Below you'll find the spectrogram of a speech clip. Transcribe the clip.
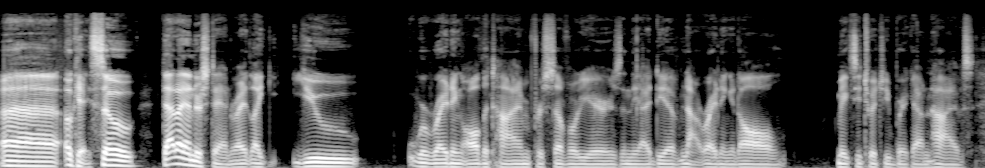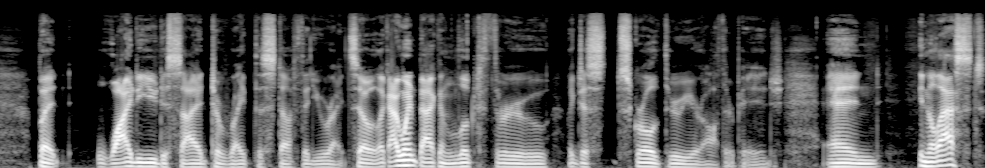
Uh, okay, so that I understand, right? Like you were writing all the time for several years, and the idea of not writing at all makes you twitchy, break out in hives. But why do you decide to write the stuff that you write? So, like, I went back and looked through, like, just scrolled through your author page, and in the last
